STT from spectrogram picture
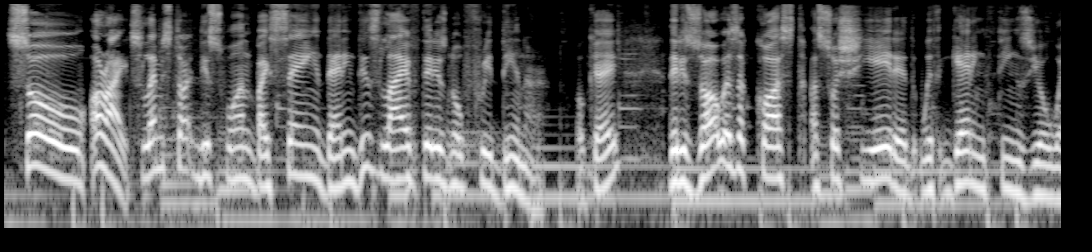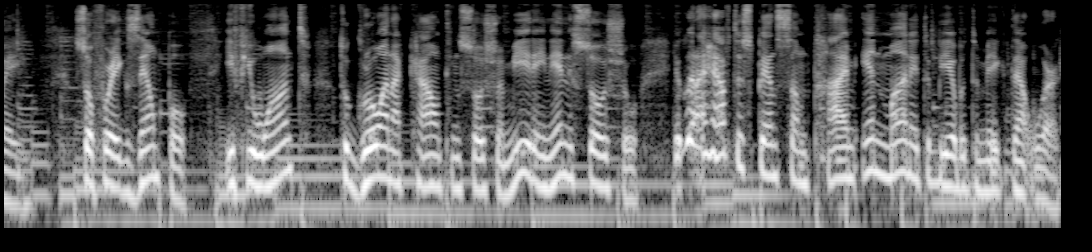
So, all right, so let me start this one by saying that in this life there is no free dinner, okay? There is always a cost associated with getting things your way. So, for example, if you want to grow an account in social media, in any social, you're gonna have to spend some time and money to be able to make that work.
